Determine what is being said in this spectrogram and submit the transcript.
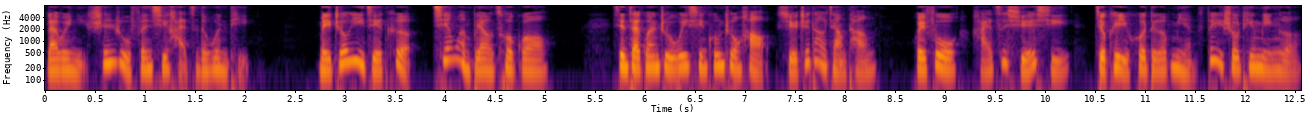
来为你深入分析孩子的问题。每周一节课，千万不要错过哦！现在关注微信公众号“学之道讲堂”，回复“孩子学习”就可以获得免费收听名额。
